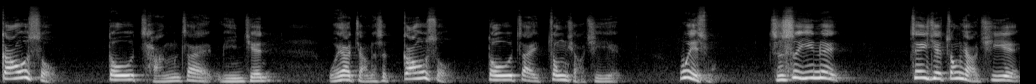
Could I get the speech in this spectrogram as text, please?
高手都藏在民间。我要讲的是，高手都在中小企业。为什么？只是因为这些中小企业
